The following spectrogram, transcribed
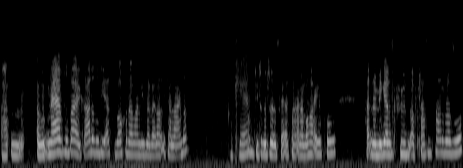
hatten, also naja, wobei, gerade so die erste Woche, da waren Isabella und ich alleine. Okay. Und die dritte ist ja erst nach einer Woche eingezogen. Hatten wir mega das Gefühl, wir sind auf Klassenfahrt oder so.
